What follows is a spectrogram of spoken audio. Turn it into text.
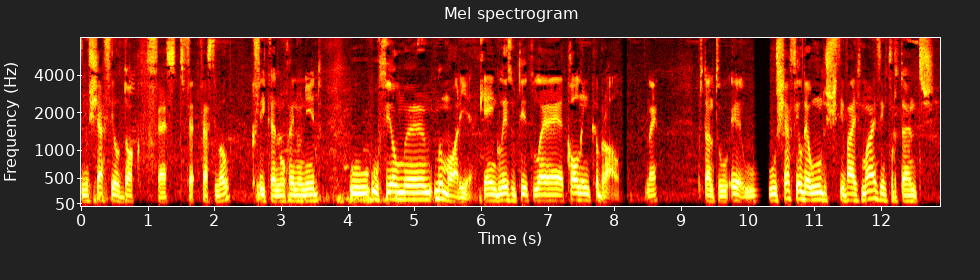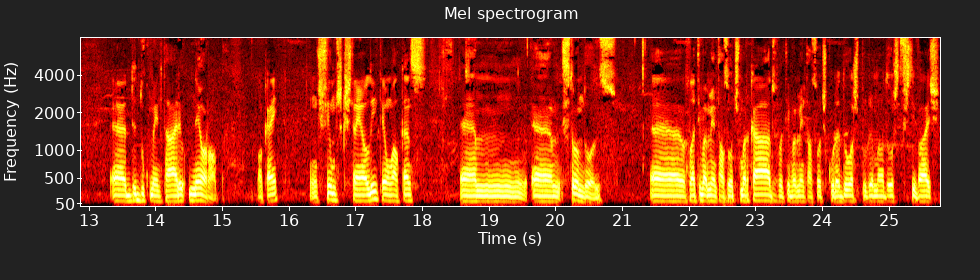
no Sheffield Doc Fest, Festival, que fica no Reino Unido, o, o filme Memória, que em inglês o título é Colin Cabral. Né? Portanto, é, o Sheffield é um dos festivais mais importantes uh, de documentário na Europa. Ok? Os filmes que estreiam ali têm um alcance um, um, estrondoso uh, relativamente aos outros mercados, relativamente aos outros curadores, programadores de festivais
